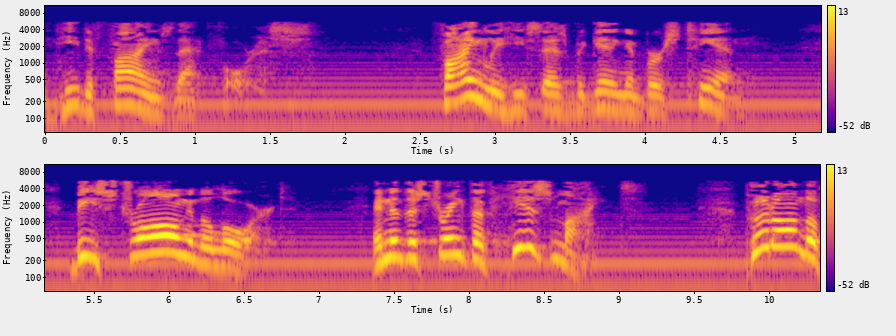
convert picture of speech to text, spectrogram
and he defines that for us. Finally, he says, beginning in verse 10, Be strong in the Lord and in the strength of his might. Put on the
